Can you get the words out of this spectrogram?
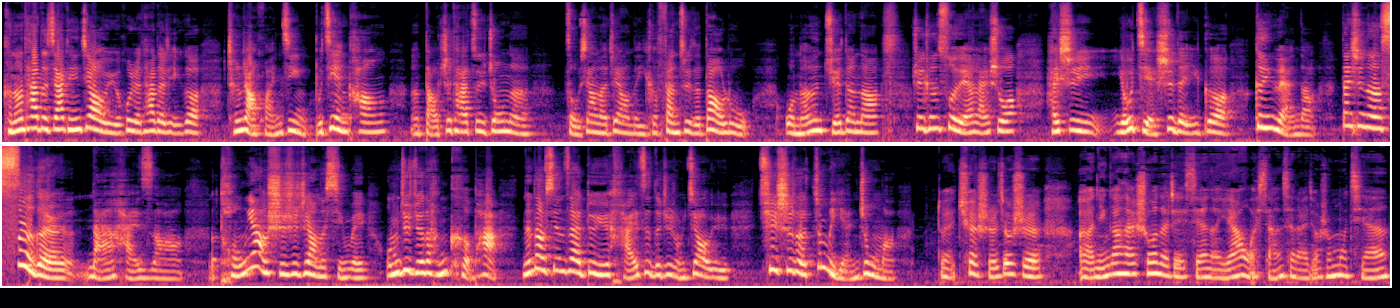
可能他的家庭教育或者他的一个成长环境不健康，嗯，导致他最终呢。走向了这样的一个犯罪的道路，我们觉得呢，追根溯源来说，还是有解释的一个根源的。但是呢，四个男孩子啊，同样实施这样的行为，我们就觉得很可怕。难道现在对于孩子的这种教育缺失的这么严重吗？对，确实就是，呃，您刚才说的这些呢，也让我想起来，就是目前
